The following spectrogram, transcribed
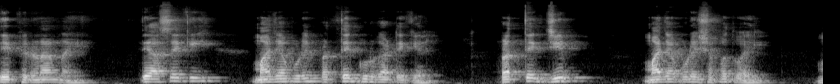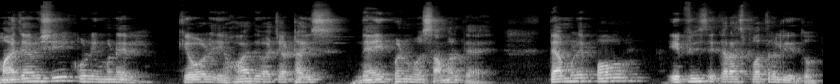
ते फिरणार नाही. ते असे की माझ्यापुढे प्रत्येक गुडघा टेकेल प्रत्येक जीप माझ्यापुढे शपथ होईल माझ्याविषयी कोणी म्हणेल केवळ यहोवा देवाच्या ठाईस न्यायपण व सामर्थ्य आहे. त्यामुळे पौर इफिसिकरास पत्र लिहितो.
